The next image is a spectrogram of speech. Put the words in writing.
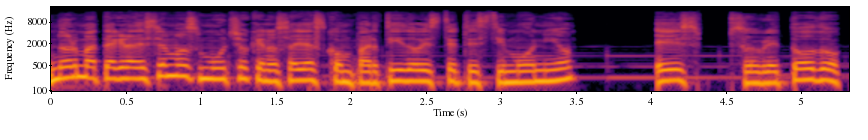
Norma, te agradecemos mucho que nos hayas compartido este testimonio. Es, sobre todo,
